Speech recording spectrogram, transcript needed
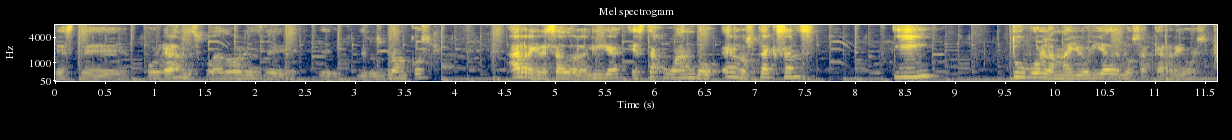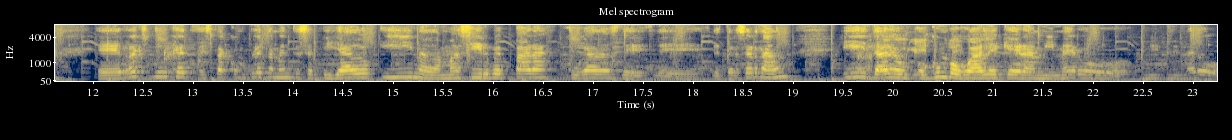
este, por grandes jugadores de, los Broncos, ha regresado a la liga, está jugando en los Texans y tuvo la mayoría de los acarreos. Eh, Rex Burkhead está completamente cepillado y nada más sirve para jugadas de, tercer down. Y Dario Ogumbo Wale, que era mi mero, mi, mero,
